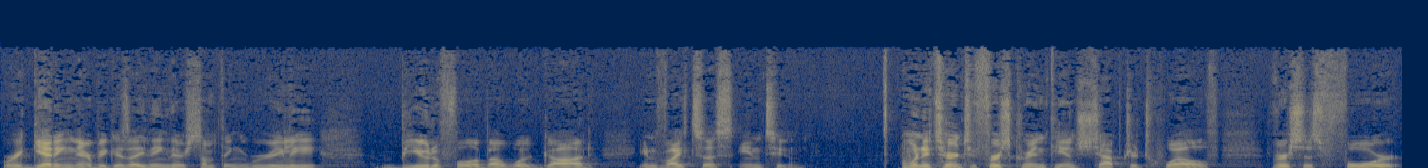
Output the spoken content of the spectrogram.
We're getting there because I think there's something really beautiful about what God invites us into. I want to turn to 1 Corinthians chapter 12 verses 4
